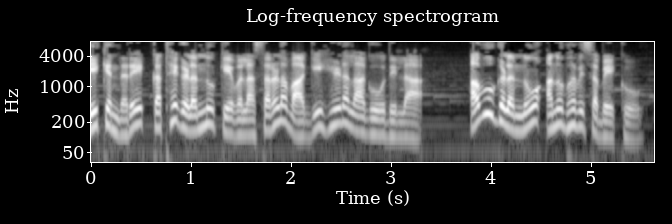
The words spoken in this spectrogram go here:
ಏಕೆಂದರೆ ಕಥೆಗಳನ್ನು ಕೇವಲ ಸರಳವಾಗಿ ಹೇಳಲಾಗುವುದಿಲ್ಲ. ಅವುಗಳನ್ನು ಅನುಭವಿಸಬೇಕು.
